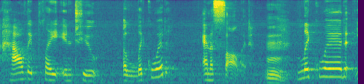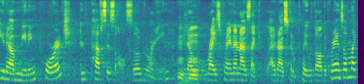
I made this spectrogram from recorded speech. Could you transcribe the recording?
how they play into a liquid and a solid. Mm. Liquid, you know, meaning porridge, and puffs is also a grain, you know, Mm-hmm. rice grain. And I was like, and I was going to play with all the grains. I'm like,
